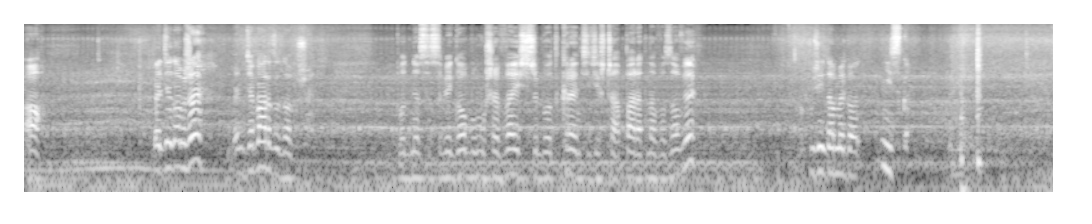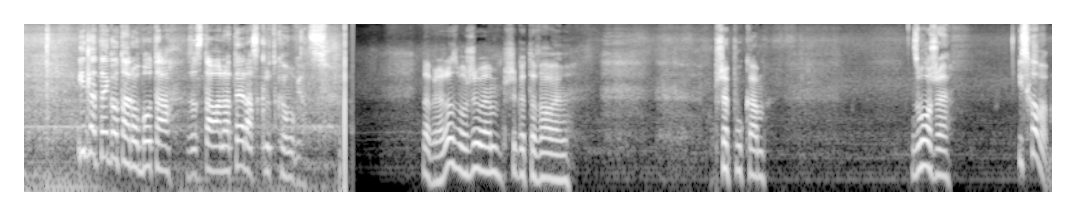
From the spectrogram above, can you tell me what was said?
O! Będzie dobrze? Będzie bardzo dobrze. Podniosę sobie go, bo muszę wejść, żeby odkręcić jeszcze aparat nawozowy. A później damy go nisko. I dlatego ta robota została na teraz, krótko mówiąc. Dobra, rozłożyłem, przygotowałem. Przepukam. Złożę i schowam.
